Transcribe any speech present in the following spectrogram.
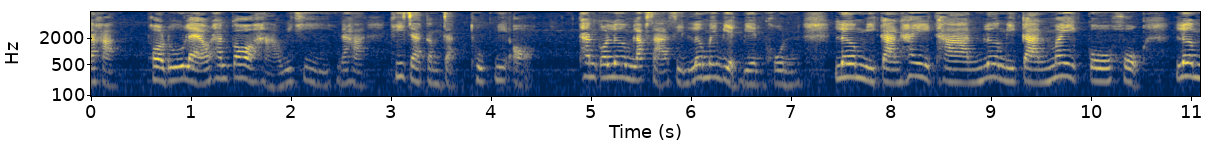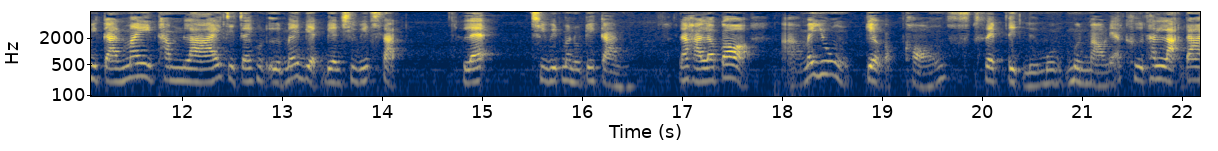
นะคะ พอรู้แล้วท่านก็หาวิธีนะคะ ที่จะกำจัดทุกนี้ออก ท่านก็เริ่มรักษาศีลเริ่มไม่เบียดเบียนคน เริ่มมีการให้ทาน เริ่มมีการไม่โกหก เริ่มมีการไม่ทำร้ายจิตใจคนอื่น ไม่เบียดเบียนชีวิตสัตว์ และชีวิตมนุษย์ด้วยกันนะคะ แล้วก็ ไม่ยุ่งเกี่ยวกับของเสพติดหรือมึนเมาเนี่ยคือท่านละได้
